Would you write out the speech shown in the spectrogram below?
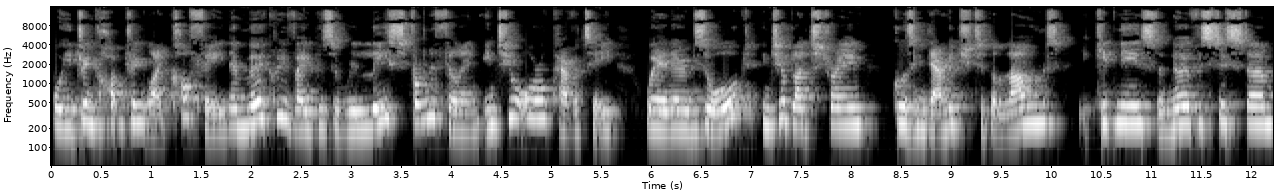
or you drink a hot drink like coffee, then mercury vapors are released from the filling into your oral cavity where they're absorbed into your bloodstream, causing damage to the lungs, your kidneys, the nervous system,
